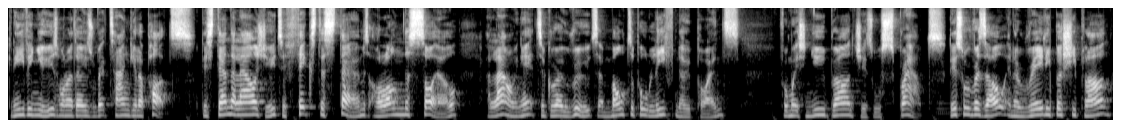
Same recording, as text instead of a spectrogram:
can even use one of those rectangular pots. This then allows you to fix the stems along the soil, allowing it to grow roots at multiple leaf node points from which new branches will sprout. This will result in a really bushy plant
